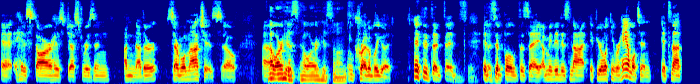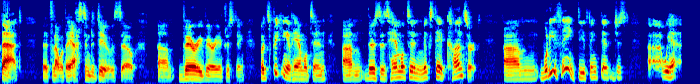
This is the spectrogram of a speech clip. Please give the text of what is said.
Uh, his star has just risen another several notches. So, uh, how are his How are his songs? Incredibly good. it's it's, it's, it's simple to say. I mean, it is not. If you're looking for Hamilton, it's not that. That's not what they asked him to do. So, um, very very interesting. But speaking of Hamilton, um, there's this Hamilton mixtape concert. Um, what do you think? Do you think that just uh, we ha-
